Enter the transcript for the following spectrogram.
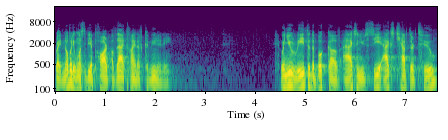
Right? Nobody wants to be a part of that kind of community. When you read through the book of Acts and you see Acts chapter 2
